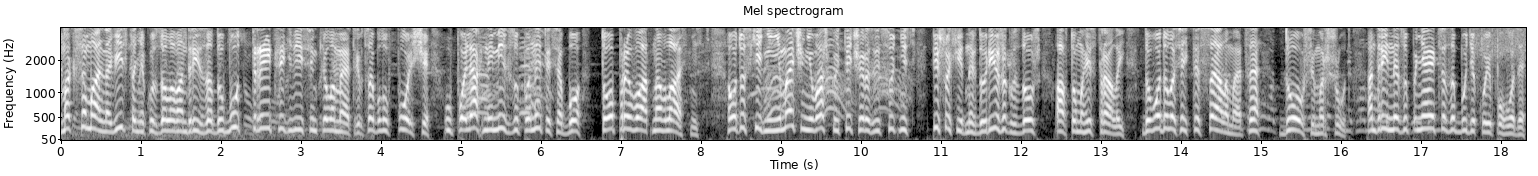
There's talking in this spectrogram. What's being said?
Максимальна відстань, яку здолав Андрій за добу, 38 кілометрів. Це було в Польщі. У полях не міг зупинитися, бо то приватна власність. А от у східній Німеччині важко йти через відсутність пішохідних доріжок вздовж автомагістралей. Доводилося йти селами, а це довший маршрут. Андрій не зупиняється за будь-якої погоди.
